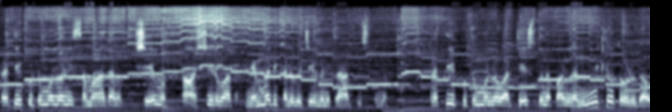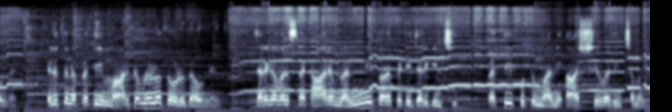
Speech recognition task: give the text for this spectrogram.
ప్రతి కుటుంబంలోని సమాధానం క్షేమం ఆశీర్వాదం నెమ్మది కలుగ చేయమని ప్రార్థిస్తున్నాం. ప్రతి కుటుంబంలో వారు చేస్తున్న పనులన్నింటిలో తోడుగా ఉండండి. వెళుతున్న ప్రతి మార్గంలో తోడుగా ఉండండి. జరగవలసిన కార్యములన్నీ త్వరపెట్టి జరిగించి ప్రతి కుటుంబాన్ని ఆశీర్వదించమని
